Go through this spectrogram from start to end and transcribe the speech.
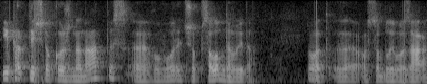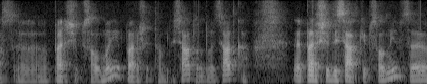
І практично кожна надпис е, говорить, що псалом Давида. От, е, особливо зараз е, перші псалми, перший там десяток, двадцятка, е, перші десятки псалмів це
